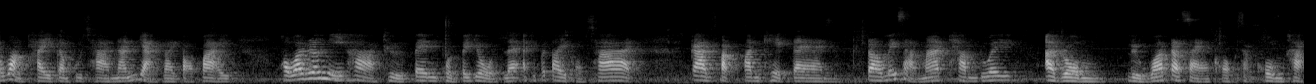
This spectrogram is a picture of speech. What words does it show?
ระหว่างไทยกัมพูชานั้นอย่างไรต่อไป เพราะว่าเรื่องนี้ค่ะถือเป็นผลประโยชน์และอธิปไตยของชาติ การปักปันเขตแดน เราไม่สามารถทำด้วยอารมณ์ หรือว่ากระแสของสังคมค่ะ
